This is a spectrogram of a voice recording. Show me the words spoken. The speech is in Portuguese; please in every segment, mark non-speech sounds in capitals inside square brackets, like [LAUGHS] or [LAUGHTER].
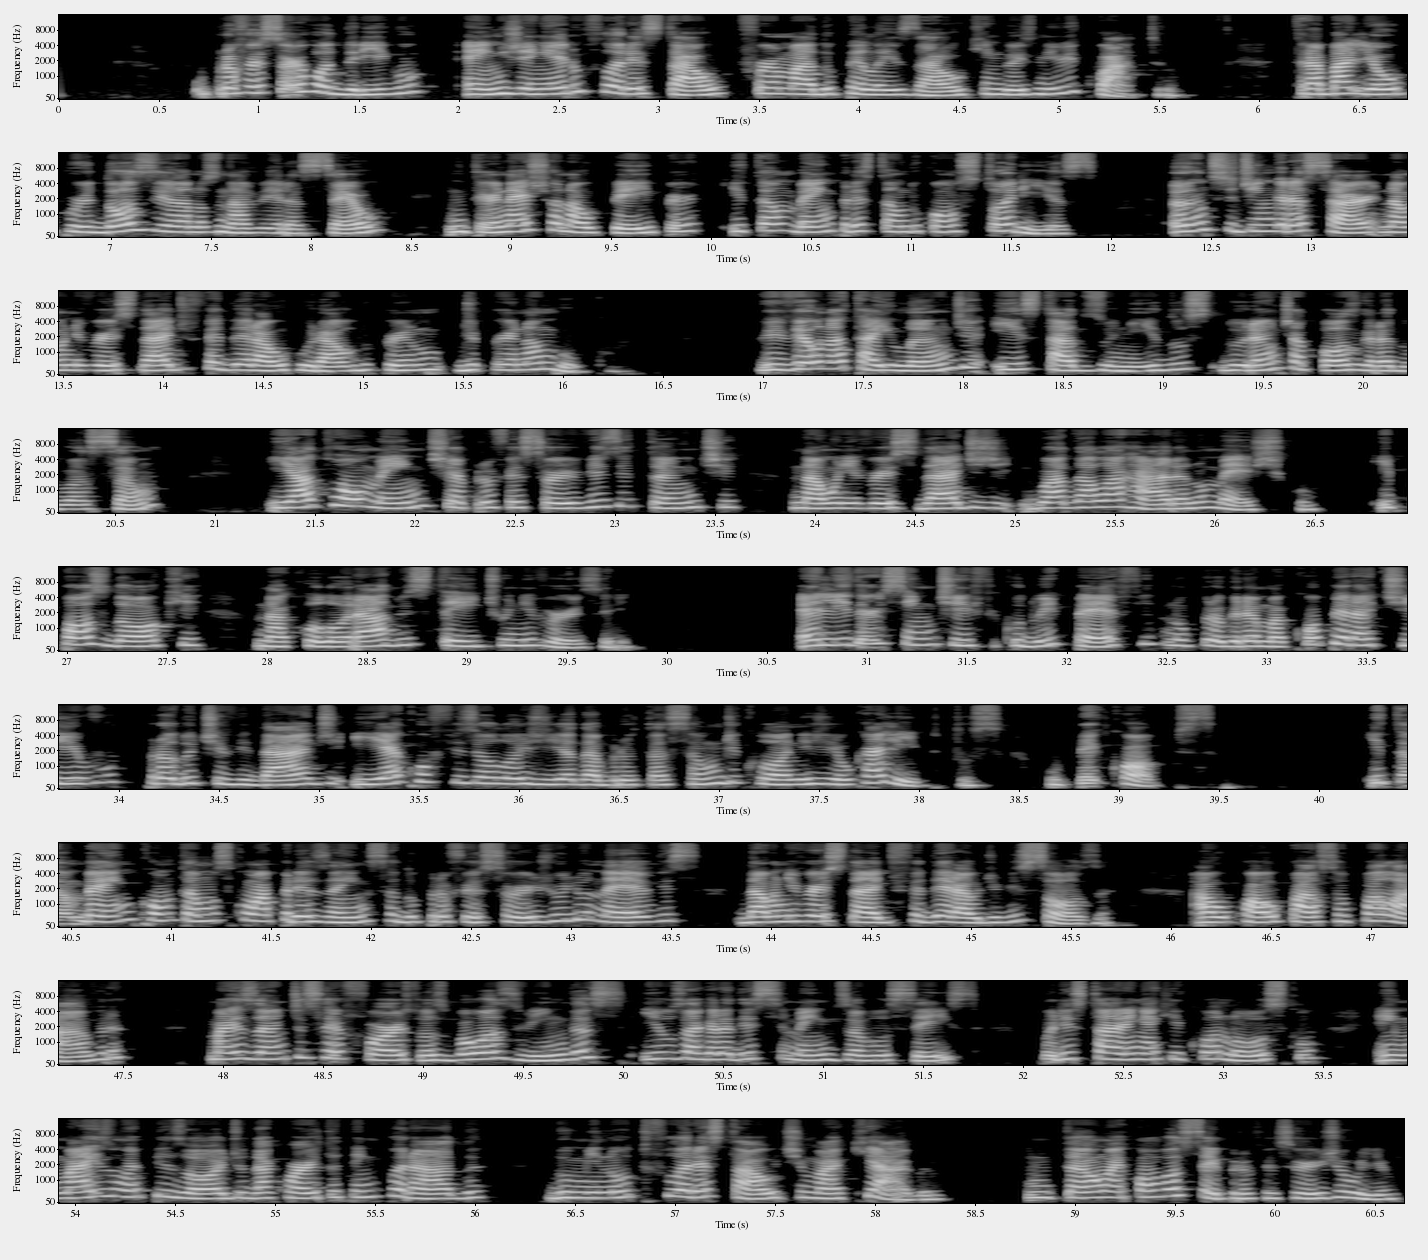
O professor Rodrigo é engenheiro florestal formado pela Exalc em 2004. Trabalhou por 12 anos na Veracel, International Paper e também prestando consultorias, antes de ingressar na Universidade Federal Rural de Pernambuco. Viveu na Tailândia e Estados Unidos durante a pós-graduação e atualmente é professor visitante na Universidade de Guadalajara, no México, e pós-doc na Colorado State University. É líder científico do IPEF no programa Cooperativo, Produtividade e Ecofisiologia da Brotação de Clones de Eucaliptos, o PECOPS. E também contamos com a presença do professor Júlio Neves, da Universidade Federal de Viçosa, ao qual passo a palavra, mas antes reforço as boas-vindas e os agradecimentos a vocês por estarem aqui conosco em mais um episódio da quarta temporada do Minuto Florestal Timac Agro. Então, é com você, professor Júlio.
